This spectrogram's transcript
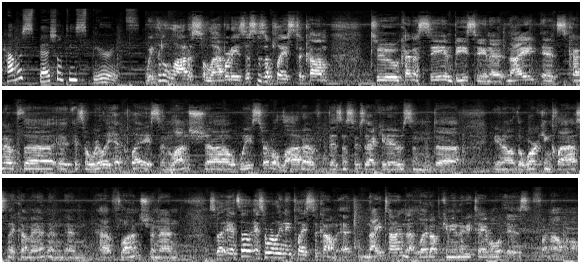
house specialty spirits. We get a lot of celebrities. This is a place to come to kind of see and be seen at night. It's kind of the it's a really hit place. And lunch, uh, we serve a lot of business executives and uh, you know the working class, and they come in and, and have lunch, and then so it's a it's a really neat place to come at nighttime. That lit up community table is phenomenal.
